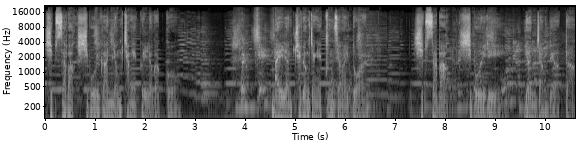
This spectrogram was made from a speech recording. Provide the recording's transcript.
14박 15일간 영창에 끌려갔고 말년 최병장의 군생활 또한 14박 15일이 연장되었다.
